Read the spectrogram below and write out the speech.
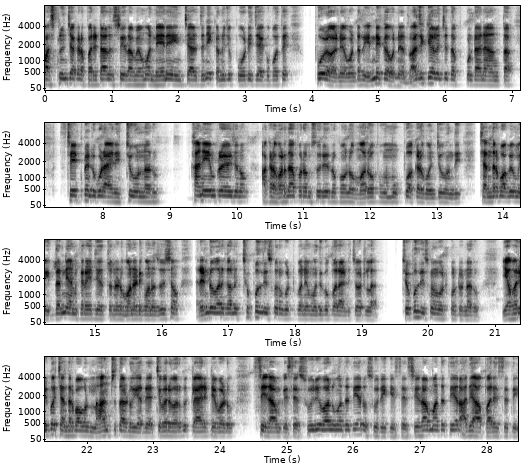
ఫస్ట్ నుంచి అక్కడ పరిటాల శ్రీరామ్ ఏమో నేనే ఇన్ఛార్జ్ని ఇక్కడ నుంచి పోటీ చేయకపోతే పో ఏమంటారు ఎన్నిక నేను రాజకీయాల నుంచి తప్పుకుంటానే అంత స్టేట్మెంట్ కూడా ఆయన ఇచ్చి ఉన్నారు. కానీ ఏం ప్రయోజనం? అక్కడ వరదాపురం సూర్య రూపంలో మరో ముప్పు అక్కడ కొంచెం ఉంది. చంద్రబాబు ఏమో ఇద్దరిని ఎంకరేజ్ చేస్తున్నాడు. మొన్నటికి మనం చూసాం రెండు వర్గాలు చెప్పులు తీసుకొని కొట్టుకునే ముదిగుప్ప లాంటి చోట్ల. చెప్పులు తీసుకొని కొట్టుకుంటున్నారు. ఎవరికో చంద్రబాబు నాంచుతాడు చివరి వరకు క్లారిటీ ఇవ్వడు. శ్రీరామ్కి ఇస్తే సూర్య వాళ్ళు మద్దతు ఇయ్యారు. సూర్యకి ఇస్తే శ్రీరామ్ మద్దతు ఇయ్యారు. అది ఆ పరిస్థితి.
